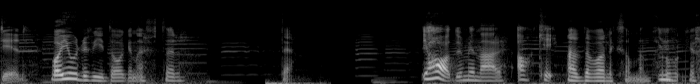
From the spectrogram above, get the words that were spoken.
did. Vad gjorde vi dagen efter? Jaha, du menar... ah, Okej. Ja, det var liksom en Mm. fråga.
